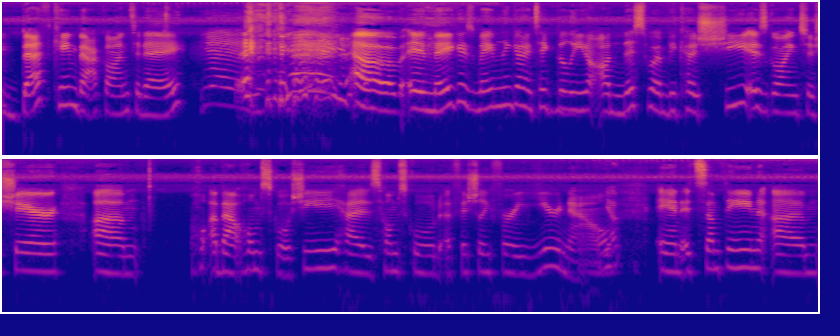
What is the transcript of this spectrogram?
Beth came back on today. Yay! Yay! um, and Meg is mainly going to take the lead on this one because she is going to share um, about homeschool. She has homeschooled officially for a year now. Yep. And it's something um,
